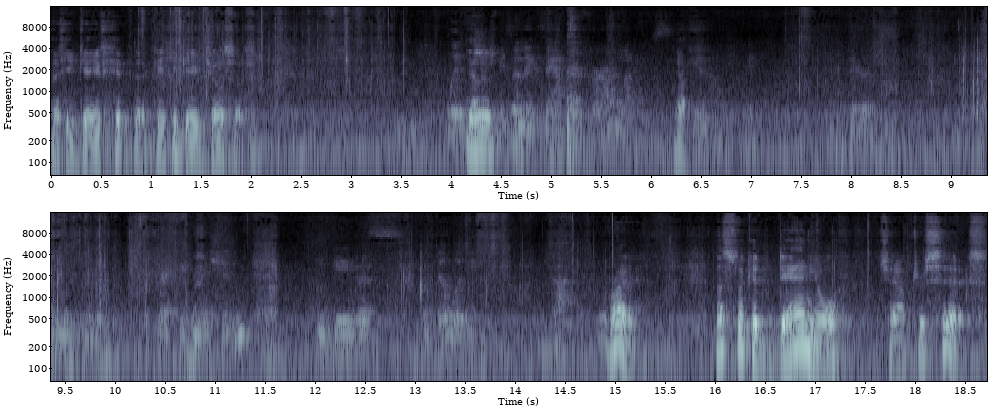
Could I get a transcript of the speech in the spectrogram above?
that he gave that he gave Joseph. Which Yeah, is an example for our lives. Yeah. You know, if, if there's any recognition, who gave us ability, God. Right. Let's look at Daniel chapter 6.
